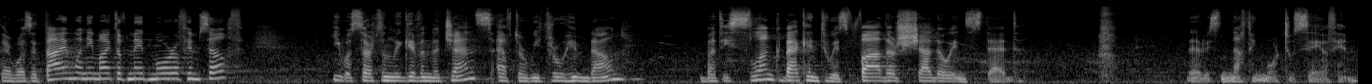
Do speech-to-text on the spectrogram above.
There was a time when he might have made more of himself. He was certainly given the chance after we threw him down, but he slunk back into his father's shadow instead. There is nothing more to say of him.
